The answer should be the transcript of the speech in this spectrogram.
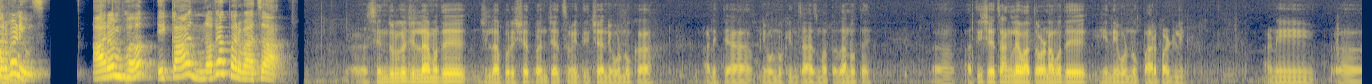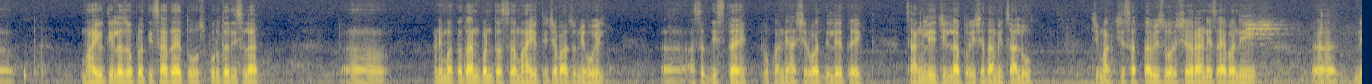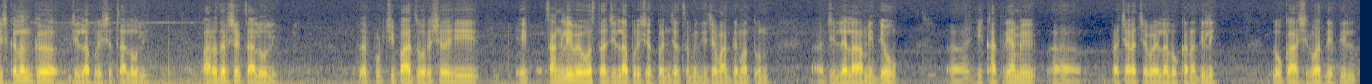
पर्व न्यूज. आरंभ एका नव्या पर्वाचा. सिंधुदुर्ग जिल्ह्यामध्ये जिल्हा परिषद पंचायत समितीच्या निवडणुका आणि त्या निवडणुकींचं आज मतदान होतं आहे अतिशय चांगल्या वातावरणामध्ये ही निवडणूक पार पाडली. आणि महायुतीला जो प्रतिसाद आहे तो उत्स्फूर्त दिसला. आणि मतदान पण तसं महायुतीच्या बाजूने होईल असं दिसतं आहे लोकांनी आशीर्वाद दिले तर एक चांगली जिल्हा परिषद आम्ही चालू जी मागची सत्तावीस वर्ष राणेसाहेबांनी निष्कलंक जिल्हा परिषद चालवली पारदर्शक चालवली. तर पुढची पाच वर्ष ही एक चांगली व्यवस्था जिल्हा परिषद पंचायत समितीच्या माध्यमातून जिल्ह्याला आम्ही देऊ. ही खात्री आम्ही प्रचाराच्या वेळेला लोकांना दिली. लोक आशीर्वाद देतील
